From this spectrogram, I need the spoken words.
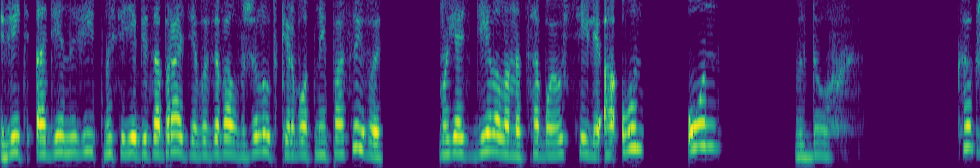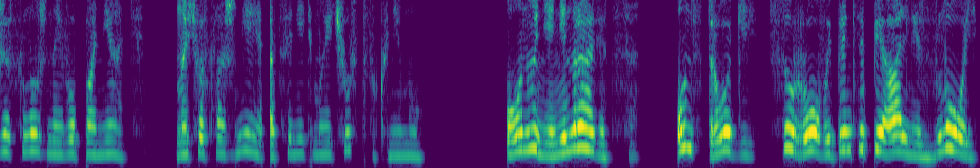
Ведь один вид на сие безобразие вызывал в желудке рвотные позывы, но я сделала над собой усилие, а он... он... Вздох. Как же сложно его понять, но еще сложнее оценить мои чувства к нему. Он мне не нравится. Он строгий, суровый, принципиальный, злой.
